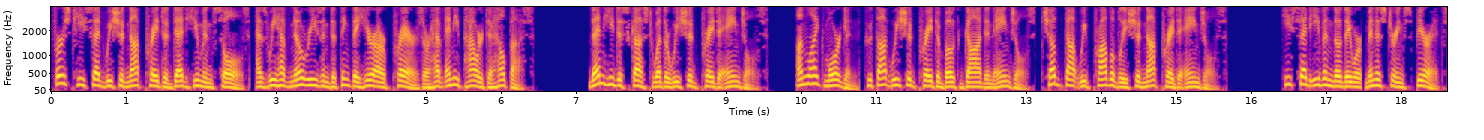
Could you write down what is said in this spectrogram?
First he said we should not pray to dead human souls, as we have no reason to think they hear our prayers or have any power to help us. Then he discussed whether we should pray to angels. Unlike Morgan, who thought we should pray to both God and angels, Chubb thought we probably should not pray to angels. He said even though they were ministering spirits,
